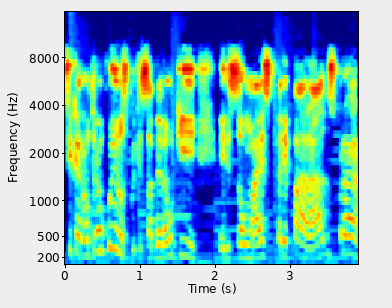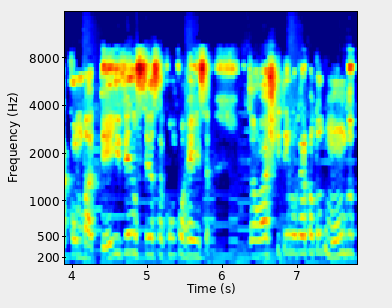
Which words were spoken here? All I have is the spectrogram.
ficarão tranquilos, porque saberão que eles são mais preparados para combater e vencer essa concorrência. Então eu acho que tem lugar para todo mundo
